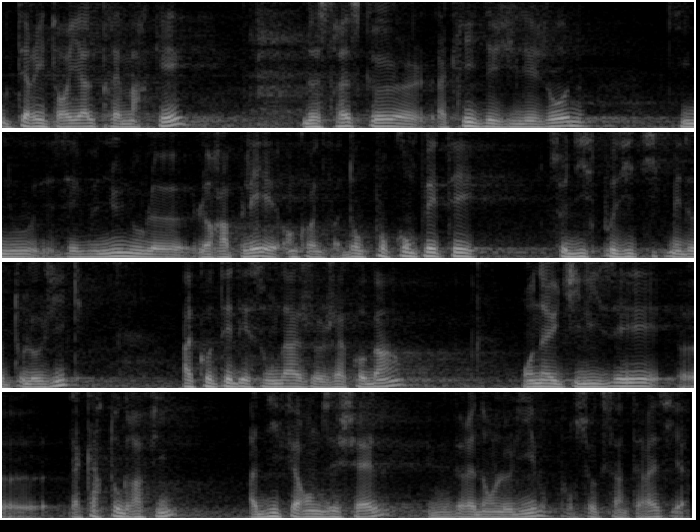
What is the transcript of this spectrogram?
ou territoriale très marquée, ne serait-ce que la crise des Gilets jaunes qui nous est venue nous le, rappeler encore une fois. Donc pour compléter ce dispositif méthodologique, à côté des sondages jacobins, on a utilisé euh, la cartographie à différentes échelles. Vous verrez dans le livre, pour ceux que ça intéresse, il y a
